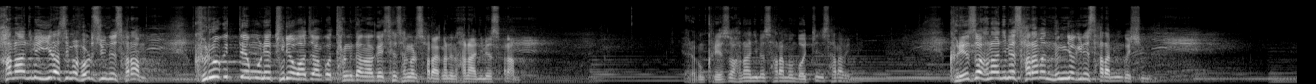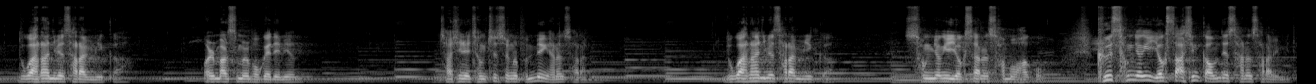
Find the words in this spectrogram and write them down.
하나님의 일하심을 볼 수 있는 사람, 그러기 때문에 두려워하지 않고 당당하게 세상을 살아가는 하나님의 사람. 여러분, 그래서 하나님의 사람은 멋진 사람입니다. 그래서 하나님의 사람은 능력 있는 사람인 것입니다. 누가 하나님의 사람입니까? 오늘 말씀을 보게 되면 자신의 정체성을 분명히 하는 사람입니다. 누가 하나님의 사람입니까? 성령의 역사를 사모하고 그 성령의 역사하신 가운데 사는 사람입니다.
